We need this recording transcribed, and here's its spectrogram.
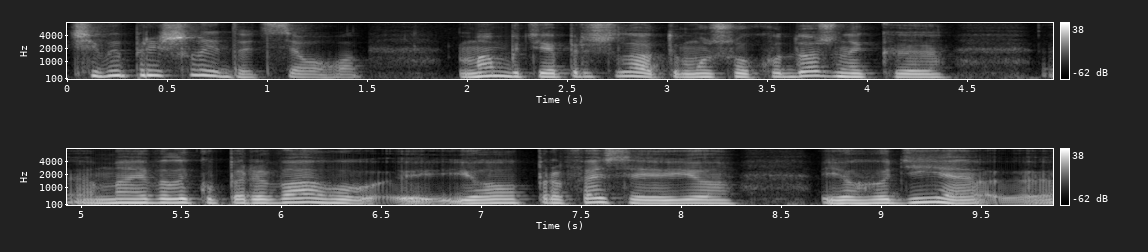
чи ви прийшли до цього? Мабуть, я прийшла, тому що художник. Е, має велику перевагу, його професія, його його дія е,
